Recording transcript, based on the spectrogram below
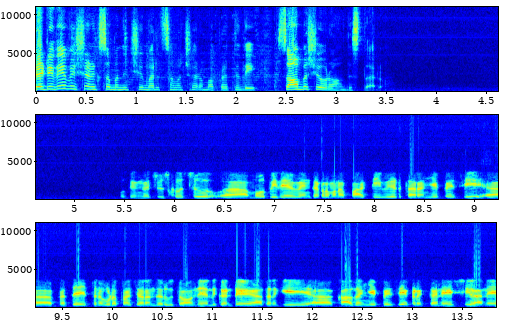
రేటు ఇదే విషయానికి సంబంధించి మరింత సమాచారం మా ప్రతినిధి సాంబశివరావు అందిస్తారు. ముఖ్యంగా చూసుకోవచ్చు ఆ, మోపిదేవి వెంకటరమణ పార్టీ వీడతారని చెప్పేసి పెద్ద ఎత్తున కూడా ప్రచారం జరుగుతా ఉంది. ఎందుకంటే అతనికి ఆ, కాదని చెప్పేసి అక్కడ గణేష్ అనే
